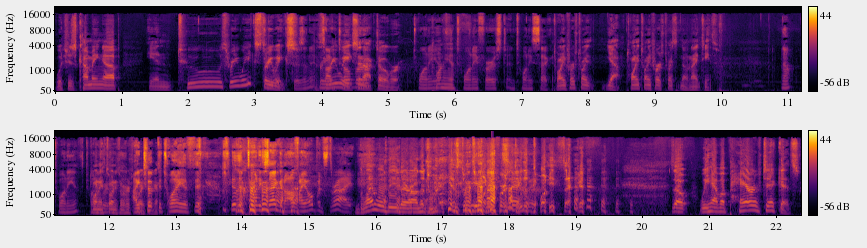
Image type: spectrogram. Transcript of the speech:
which is coming up in two, three weeks? Three, weeks, weeks, isn't it? It's Three weeks in October. October. 20th, 20th. 21st, and 22nd. 21st, 20, yeah, 20, 21st, 20, no, 19th. No, 20th. 20th, 21st. 21st, I took the 20th to the 22nd off. I hope it's right. Glenn will be there on the 20th to 21st to the 22nd. So we have a pair of tickets,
